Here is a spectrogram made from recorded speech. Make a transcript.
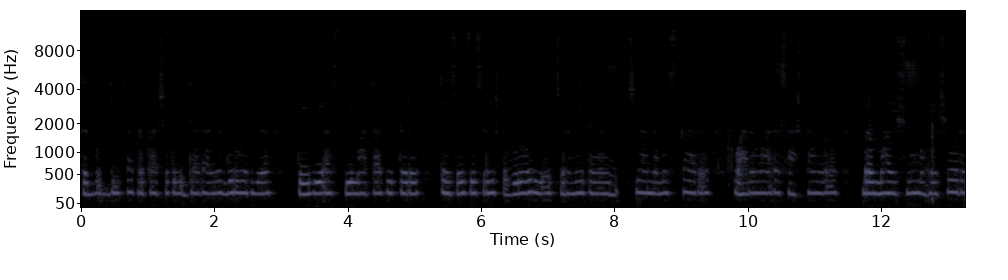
सद्बुद्धीचा प्रकाशक विद्यादायक गुरुवर्य देवी असती माता पितर तैसेचे श्रेष्ठ गुरुवर्य चरणी तयांच्या नमस्कार वारंवार साष्टांग ब्रह्मा विष्णू महेश्वर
